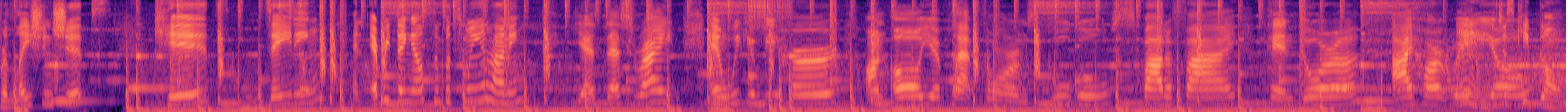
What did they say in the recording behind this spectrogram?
relationships, kids, dating, everything else in between, honey. Yes, that's right. And we can be heard on all your platforms Google, Spotify, Pandora, iHeartRadio. Mm, just keep going.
